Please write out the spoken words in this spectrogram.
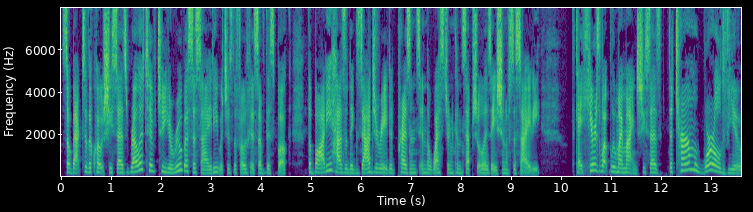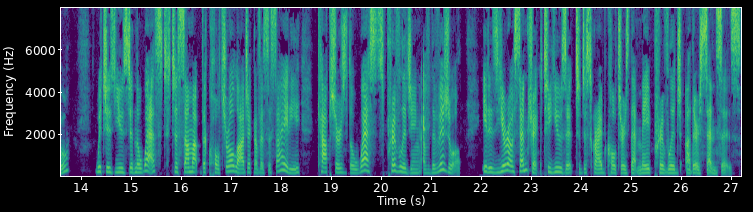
So back to the quote, she says, relative to Yoruba society, which is the focus of this book, the body has an exaggerated presence in the Western conceptualization of society. Okay, here's what blew my mind. She says, the term worldview, which is used in the West to sum up the cultural logic of a society, captures the West's privileging of the visual. It is Eurocentric to use it to describe cultures that may privilege other senses.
